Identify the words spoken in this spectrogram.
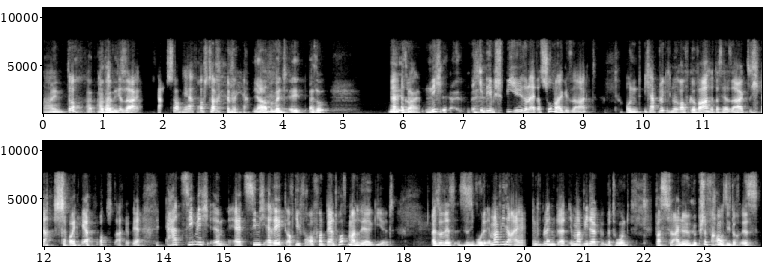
nein. Doch, hat, hat er nicht gesagt. Ja, schau her, Frau Stachelbär. Ja, aber Mensch, ey, also. Nee, also nicht, nicht in dem Spiel, sondern er hat das schon mal gesagt. Und ich habe wirklich nur darauf gewartet, dass er sagt, ja, schau her, Frau Stachelbär. Er hat ziemlich, ähm, er hat ziemlich erregt auf die Frau von Bernd Hoffmann reagiert. Also das, sie wurde immer wieder eingeblendet, hat immer wieder betont, was für eine hübsche Frau sie doch ist.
